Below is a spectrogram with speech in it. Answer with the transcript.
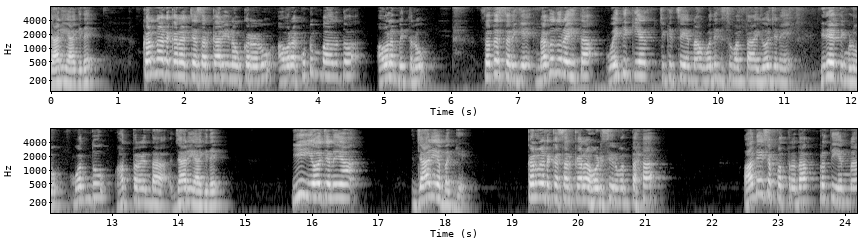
ಜಾರಿಯಾಗಿದೆ. ಕರ್ನಾಟಕ ರಾಜ್ಯ ಸರ್ಕಾರಿ ನೌಕರರು, ಅವರ ಕುಟುಂಬದ ಅವಲಂಬಿತರು ಸದಸ್ಯರಿಗೆ ನಗದು ರಹಿತ ವೈದ್ಯಕೀಯ ಚಿಕಿತ್ಸೆಯನ್ನು ಒದಗಿಸುವಂಥ ಯೋಜನೆ ಇದೇ ತಿಂಗಳು ಒಂದು ಹತ್ತರಿಂದ ಜಾರಿಯಾಗಿದೆ. ಈ ಯೋಜನೆಯ ಜಾರಿಯ ಬಗ್ಗೆ ಕರ್ನಾಟಕ ಸರ್ಕಾರ ಹೊರಡಿಸಿರುವಂತಹ ಆದೇಶ ಪತ್ರದ ಪ್ರತಿಯನ್ನು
